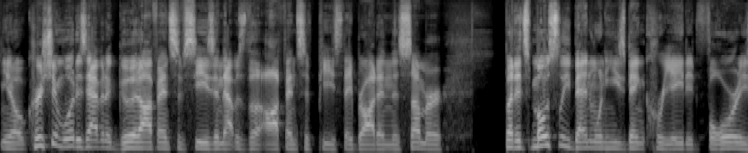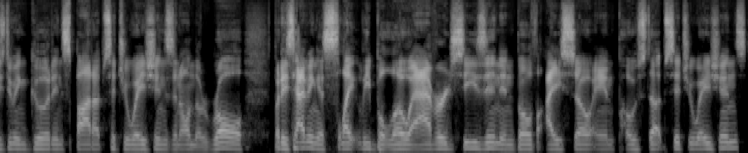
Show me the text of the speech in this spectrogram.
you know, Christian Wood is having a good offensive season. That was the offensive piece they brought in this summer. But it's mostly been when he's been created for. He's doing good in spot up situations and on the roll, but he's having a slightly below average season in both ISO and post up situations.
